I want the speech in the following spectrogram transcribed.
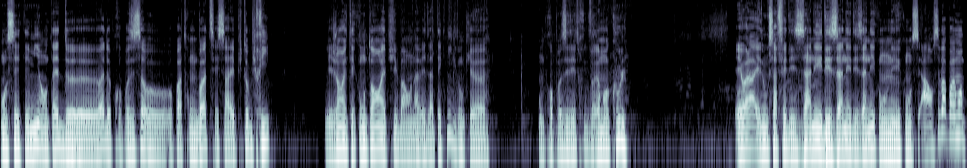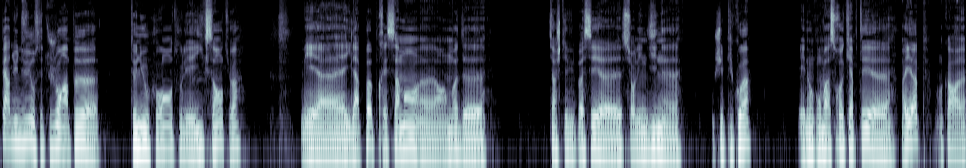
on s'était mis en tête de, proposer ça au, au patron de boîte et ça avait plutôt pris. Les gens étaient contents et puis bah, on avait de la technique, donc euh, on proposait des trucs vraiment cool. Et voilà, et donc ça fait des années, des années, des années qu'on est. qu'on s'est- alors on s'est pas vraiment perdu de vue, on s'est toujours un peu tenu au courant tous les X ans, tu vois. Mais euh, il a pop récemment euh, en mode. euh, Tiens, je t'ai vu passer sur LinkedIn ou je sais plus quoi. Et donc on va se recapter. Voyez, hop, encore.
